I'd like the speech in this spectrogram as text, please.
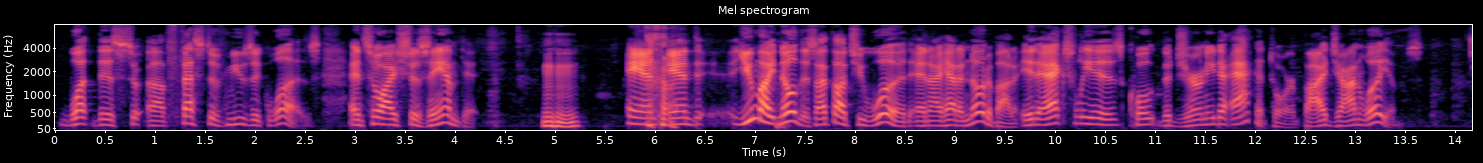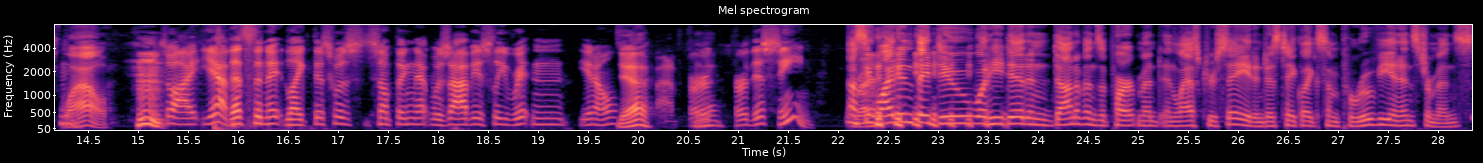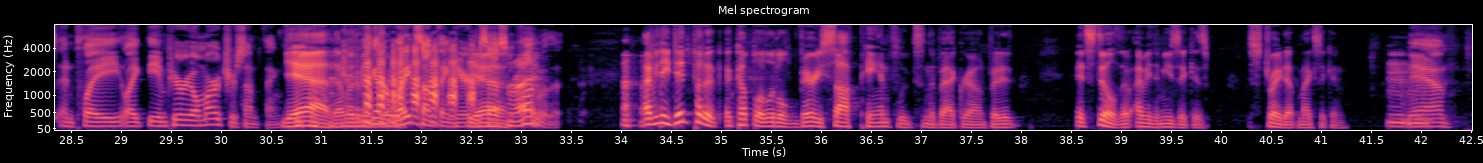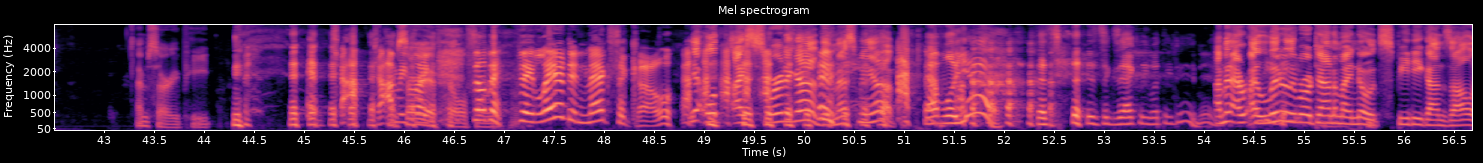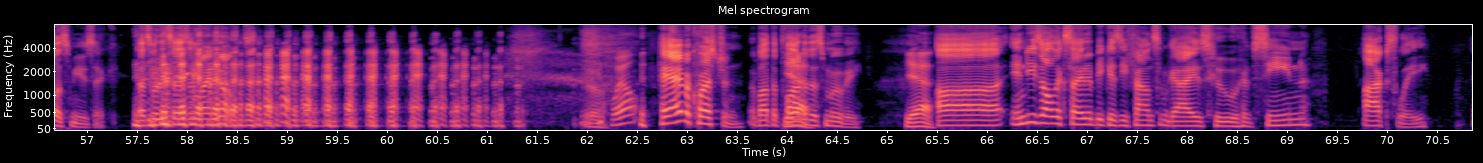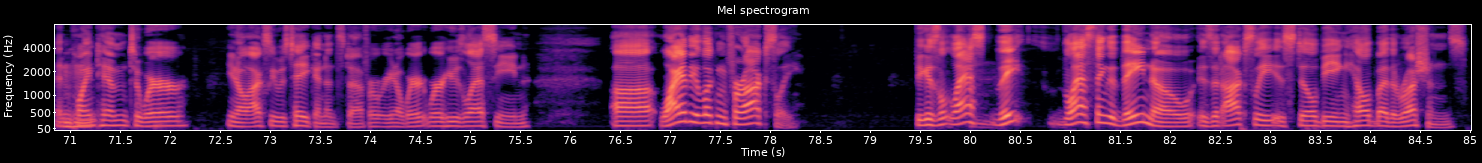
what this uh, festive music was, and so I shazammed it. hmm And and you might know this. I thought you would, and I had a note about it. It actually is quote "The Journey to Akator" by John Williams. Wow. Hmm. So I yeah, that's the na- like this was something that was obviously written, you know, Yeah. uh, for Yeah. for this scene. Now, see, why didn't they do what he did in Donovan's apartment in Last Crusade and just take like some Peruvian instruments and play like the Imperial March or something? Yeah, that would If have you're been gonna write something here, just Yeah. have some Right. fun with it. I mean, they did put a, a couple of little very soft pan flutes in the background, but it it's still the I mean the music is straight up Mexican. Mhm. Yeah. I'm sorry, Pete. Tom, Tommy's like, so they, they land in Mexico. Yeah, well, I swear to God, they messed me up. Uh, well, yeah, that's that's exactly what they did. I mean, I, I literally wrote down in my notes Speedy Gonzalez music. That's what it says in my notes. well, Hey, I have a question about the plot Yeah. of this movie. Yeah, Uh, Indy's all excited because he found some guys who have seen Oxley and Mhm. point him to where you know Oxley was taken and stuff, or you know where where he was last seen. Uh, why are they looking for Oxley? Because the last they the last thing that they know is that Oxley is still being held by the Russians.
